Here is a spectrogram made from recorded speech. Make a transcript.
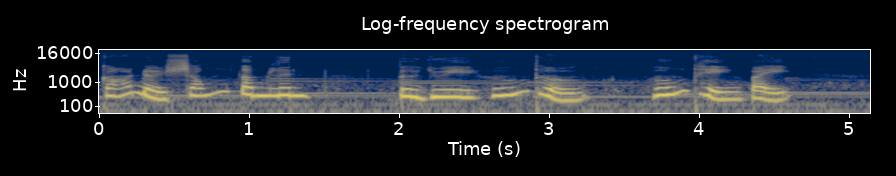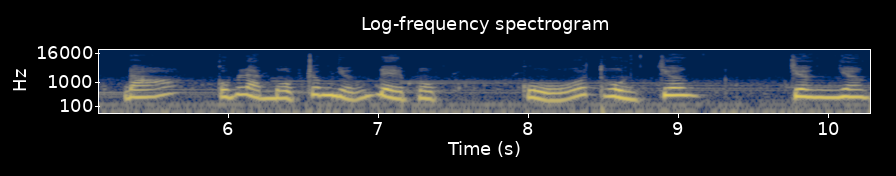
có đời sống tâm linh, tư duy hướng thượng, hướng thiện vậy. Đó cũng là một trong những đề mục của thuần chân chân nhân.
